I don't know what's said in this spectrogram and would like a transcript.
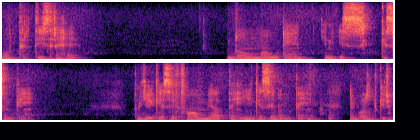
और फिर तीसरे है डोम माउंटेन यानी इस किस्म के हैं। तो ये कैसे फॉर्म में आते हैं, ये कैसे बनते हैं? जब अर्थ की जो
